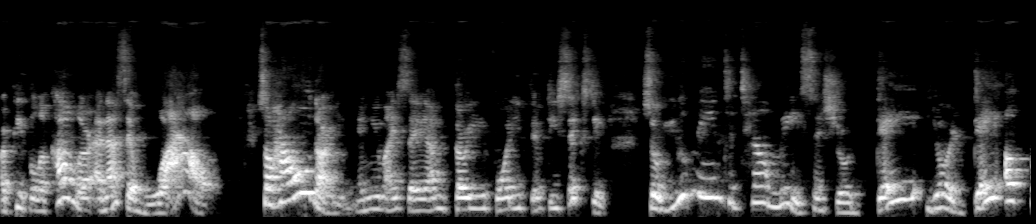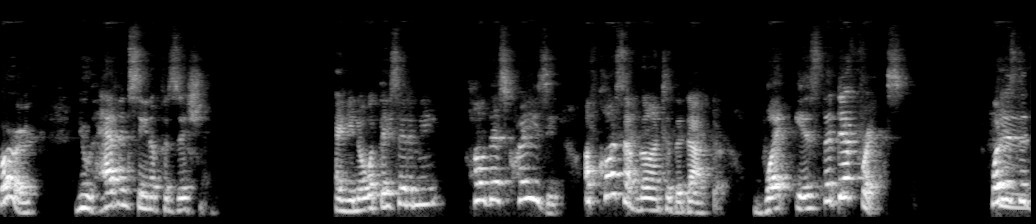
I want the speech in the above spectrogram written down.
or people of color, and I said, wow. So, how old are you? And you might say, I'm 30, 40, 50, 60. So you mean to tell me since your day, your day of birth, you haven't seen a physician? And you know what they said to me? Oh, that's crazy. Of course I've gone to the doctor. What is the difference? What is the hmm.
